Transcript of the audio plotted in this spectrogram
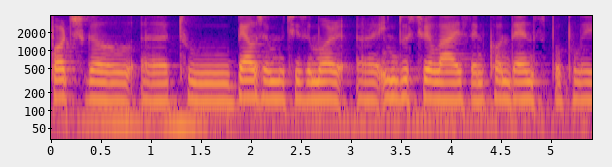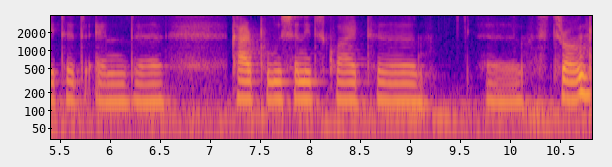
Portugal uh, to Belgium, which is a more uh, industrialized and condensed, populated, and uh, car pollution, it's quite uh, strong.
